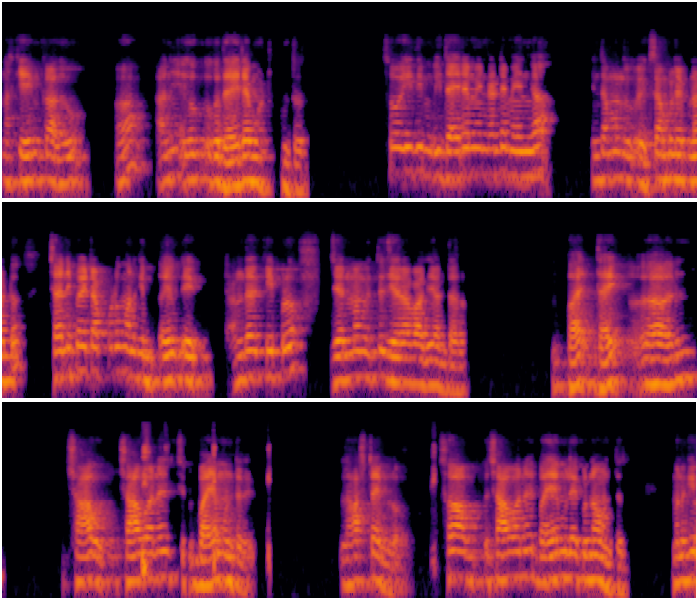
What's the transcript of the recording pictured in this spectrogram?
నాకేం కాదు. అని ఒక ధైర్యం ఉంటుంది సో, ఇది ఈ ధైర్యం ఏంటంటే మెయిన్‌గా ఇంతకుముందు ఎగ్జాంపుల్ చెప్పినట్టు చనిపోయేటప్పుడు మనకి అందరికి ఇప్పుడు జన్మమిత్తే జరావాది అంటారు. భయ చావు చావు అనేది భయం ఉంటుంది లాస్ట్ టైంలో సో, ఆ చావు అనేది భయం లేకుండా ఉంటుంది మనకి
